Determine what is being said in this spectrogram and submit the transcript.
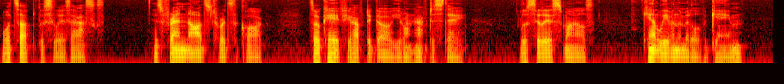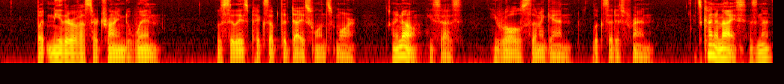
What's up? Lucilius asks. His friend nods towards the clock. It's okay if you have to go, you don't have to stay. Lucilius smiles. Can't leave in the middle of a game. But neither of us are trying to win. Lucilius picks up the dice once more. I know, he says. He rolls them again looks at his friend. It's kind of nice, isn't it?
